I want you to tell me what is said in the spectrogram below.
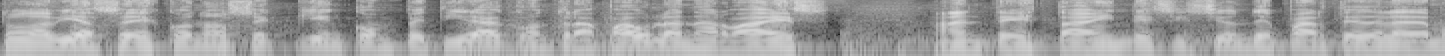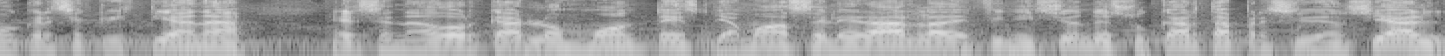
todavía se desconoce quién competirá contra Paula Narváez. Ante esta indecisión de parte de la democracia cristiana, El senador Carlos Montes llamó a acelerar la definición de su carta presidencial.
